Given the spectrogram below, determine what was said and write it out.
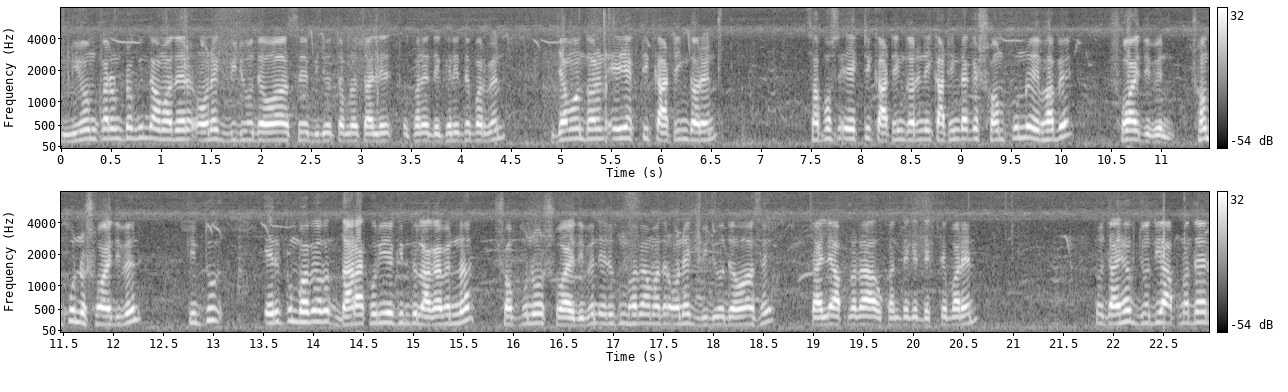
নিয়ম কারণটাও কিন্তু আমাদের অনেক ভিডিও দেওয়া আছে। ভিডিওতে আমরা চাইলে ওখানে দেখে নিতে পারবেন। যেমন ধরেন এই একটি কাটিং ধরেন। সাপোজ এই একটি কাটিং ধরেন, এই কাটিংটাকে সম্পূর্ণ এভাবে শোয়াই দিবেন। সম্পূর্ণ শোয়াই দিবেন। কিন্তু এরকমভাবে দাঁড়া করিয়ে কিন্তু লাগাবেন না। সম্পূর্ণ শোয়াই দিবেন। এরকমভাবে আমাদের অনেক ভিডিও দেওয়া আছে। চাইলে আপনারা ওখান থেকে দেখতে পারেন। তো যাই হোক, যদি আপনাদের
